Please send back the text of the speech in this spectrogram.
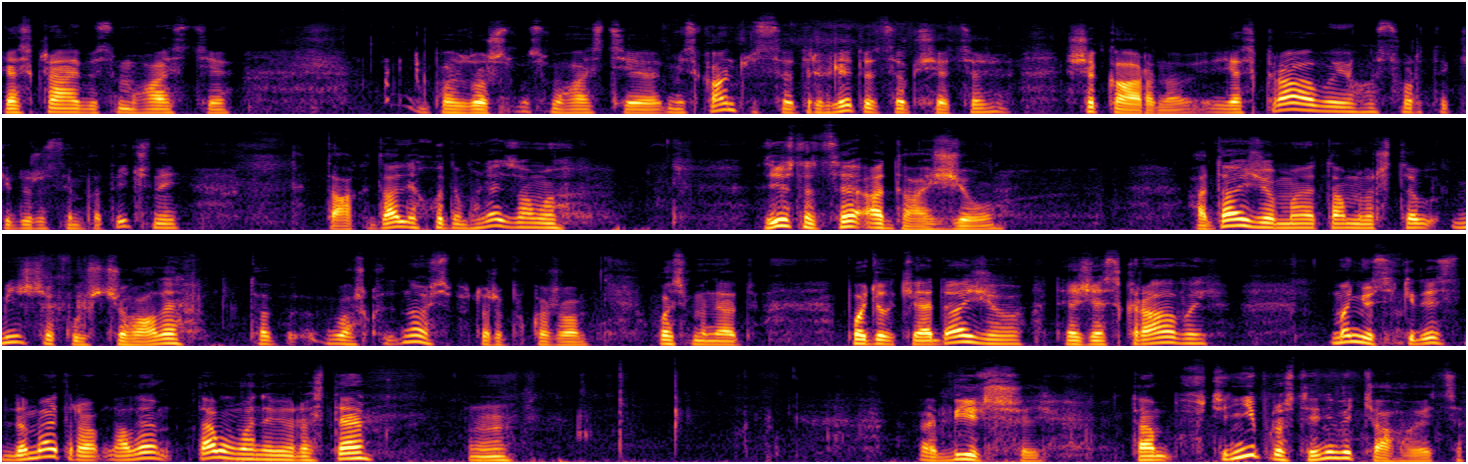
яскраві смугасті, поздовж смугасті міскантуси, от Рігалета це взагалі це шикарно. Яскравий його сорт, такий дуже симпатичний. Так, далі ходимо гуляти з вами. Звісно, це Адажіо. Адажіо в мене там росте більше кущого, але то важко. Ну, ось теж покажу. Ось у мене от поділки Адажіо, теж яскравий. Манюсенький десь до метра, але там у мене він росте. Е, більший. Там в тіні просто він не витягується.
